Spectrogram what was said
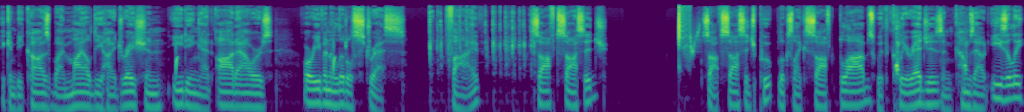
It can be caused by mild dehydration, eating at odd hours, or even a little stress. 5. Soft sausage. Soft sausage poop looks like soft blobs with clear edges and comes out easily,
